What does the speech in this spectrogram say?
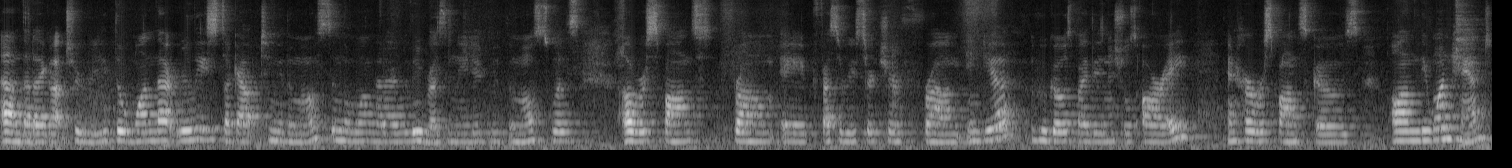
um, that I got to read, the one that really stuck out to me the most and the one that I really resonated with the most was a response from a professor researcher from India who goes by the initials RA. And her response goes On the one hand,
